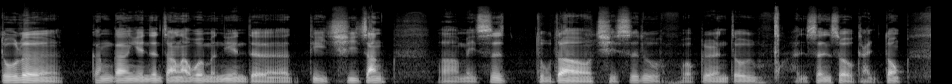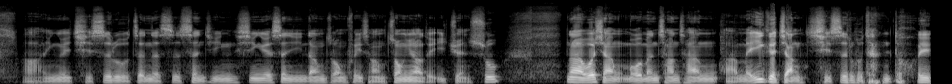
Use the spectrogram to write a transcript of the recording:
读了刚刚严正长老为我们念的第七章啊，每次读到启示录，我个人都很深受感动啊，因为启示录真的是圣经新约圣经当中非常重要的一卷书。那我想，我们常常啊，每一个讲启示录的人都会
